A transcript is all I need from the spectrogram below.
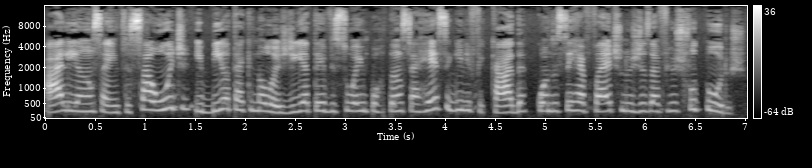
a aliança entre saúde e biotecnologia teve sua importância ressignificada quando se reflete nos desafios futuros,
